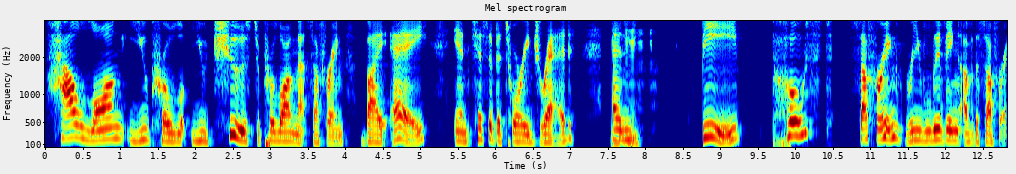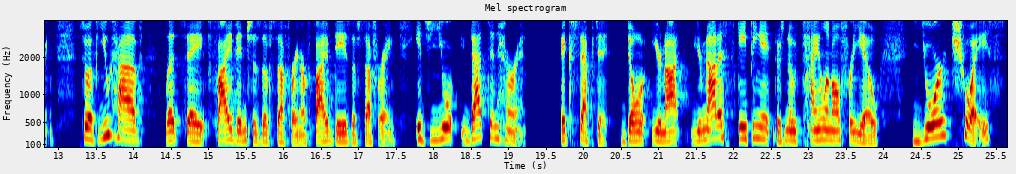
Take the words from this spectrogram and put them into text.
how long you pro- you choose to prolong that suffering by a anticipatory dread and Mhm. B, post suffering, reliving of the suffering. So if you have, let's say, five inches of suffering or five days of suffering, it's your that's inherent. Accept it. Don't you're not you're not escaping it. There's no Tylenol for you. Your choice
